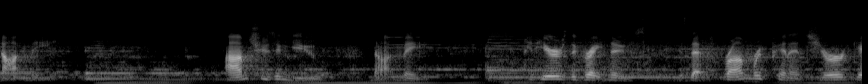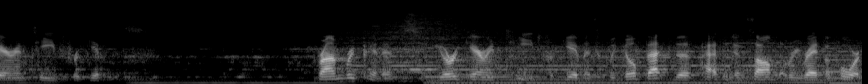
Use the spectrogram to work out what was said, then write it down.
not me. I'm choosing you, not me. And here's the great news is that from repentance, you're guaranteed forgiveness. From repentance, you're guaranteed forgiveness. If we go back to the passage in Psalms that we read before,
